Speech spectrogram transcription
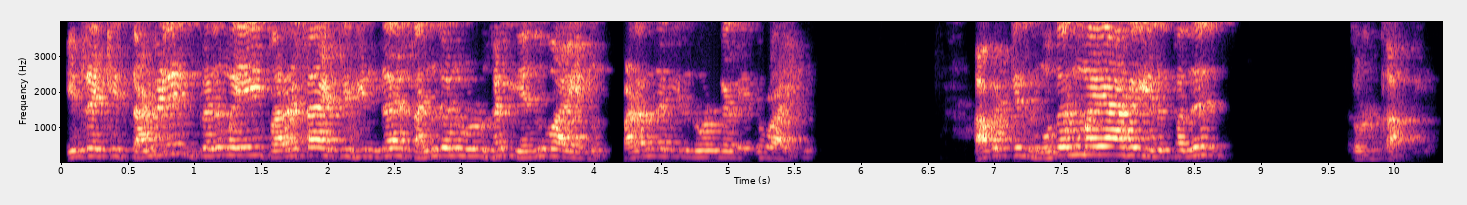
இன்றைக்கு தமிழின் பெருமையை பறைசாற்றுகின்ற சங்க நூல்கள் எதுவாயினும் பழந்தமிழ் நூல்கள் எதுவாயினும் அவற்றில் முதன்மையாக இருப்பது தொல்காப்பியம்.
